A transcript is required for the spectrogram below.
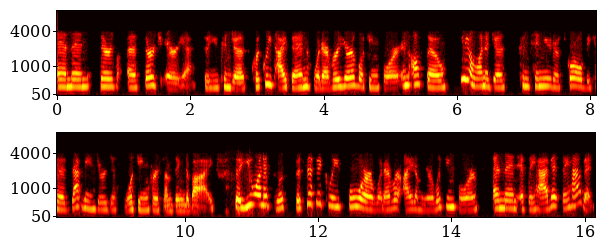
And then there's a search area. So you can just quickly type in whatever you're looking for. And also, you don't want to just continue to scroll because that means you're just looking for something to buy. So you want to look specifically for whatever item you're looking for. And then if they have it, they have it.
